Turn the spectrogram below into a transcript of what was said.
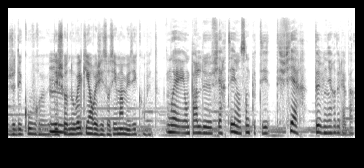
je découvre euh, des Mm. choses nouvelles qui enrichissent aussi ma musique, en fait. Ouais, et on parle de fierté et on sent que tu es, fière de venir de là-bas.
